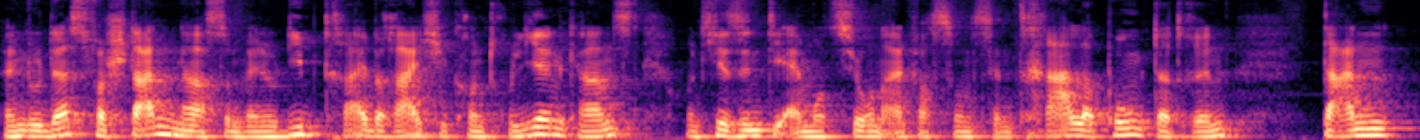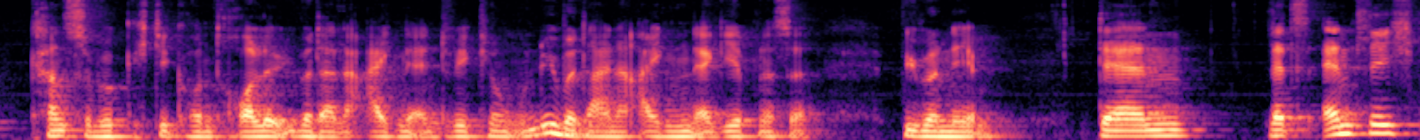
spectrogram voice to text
wenn du das verstanden hast und wenn du die drei Bereiche kontrollieren kannst, und hier sind die Emotionen einfach so ein zentraler Punkt da drin, dann kannst du wirklich die Kontrolle über deine eigene Entwicklung und über deine eigenen Ergebnisse übernehmen. Denn letztendlich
